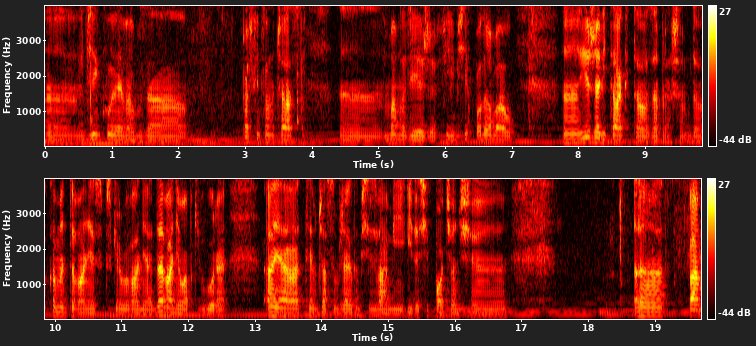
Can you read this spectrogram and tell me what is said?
e, Dziękuję Wam za poświęcony czas. Mam nadzieję, że film się podobał. Jeżeli tak, to zapraszam do komentowania, subskrybowania, dawania łapki w górę. A ja tymczasem żegnam się z Wami, idę się pociąć. Wam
